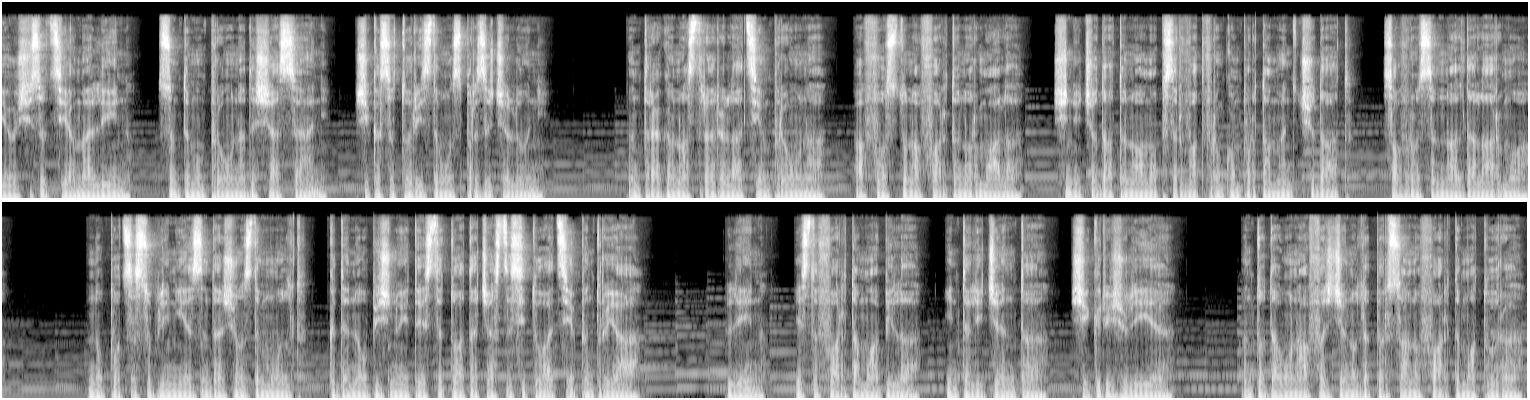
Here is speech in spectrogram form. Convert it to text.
Eu și soția mea, Lin, suntem împreună de șase ani și căsătoriți de 11 luni. Întreaga noastră relație împreună a fost una foarte normală și niciodată nu am observat vreun comportament ciudat sau vreun semnal de alarmă. Nu pot să subliniez îndeajuns de mult cât de neobișnuită este toată această situație pentru ea. Lin este foarte amabilă, inteligentă și grijulie. Întotdeauna a fost genul de persoană foarte matură.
